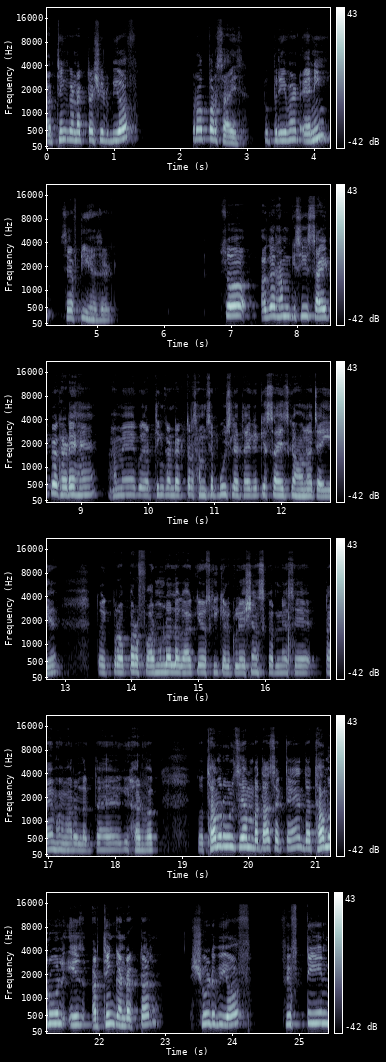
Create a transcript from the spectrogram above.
earthing conductor should be of proper size to prevent any safety hazard so अगर हम किसी साइट पे खड़े हैं, हमें कोई अर्थिंग कंडक्टर हमसे पूछ लेता है कि किस साइज़ का होना चाहिए तो एक प्रॉपर फार्मूला लगा के उसकी कैलकुलेशंस करने से टाइम हमारा लगता है कि हर वक्त। तो थम रूल से हम बता सकते हैं the thumb rule is earthing conductor should be of fifteen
